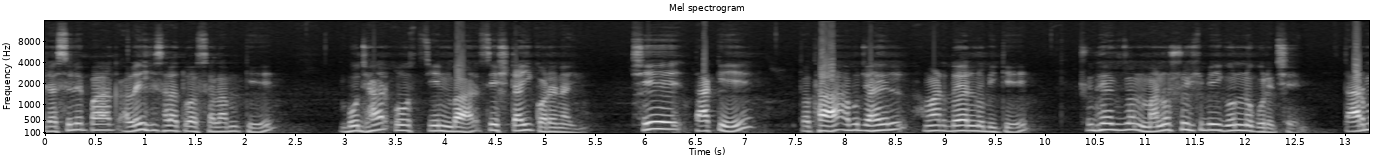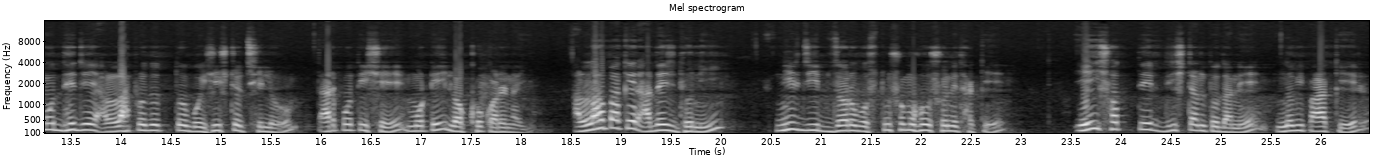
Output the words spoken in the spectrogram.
রাসুলে পাক আলাইহি সালাতামকে বোঝার ও চিনবার চেষ্টাই করে নাই। সে তাকে তথা আবু জাহেল আমার দয়াল নবীকে শুধু একজন মানুষ হিসেবেই গণ্য করেছে। তার মধ্যে যে আল্লাহ প্রদত্ত বৈশিষ্ট্য ছিল, তার প্রতি সে মোটেই লক্ষ্য করে নাই। আল্লাহ পাকের আদেশ ধ্বনি, নির্জীব জড়বস্তুসমূহ শুনে থাকে। এই সত্যের দৃষ্টান্ত দানে নবী পাকের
